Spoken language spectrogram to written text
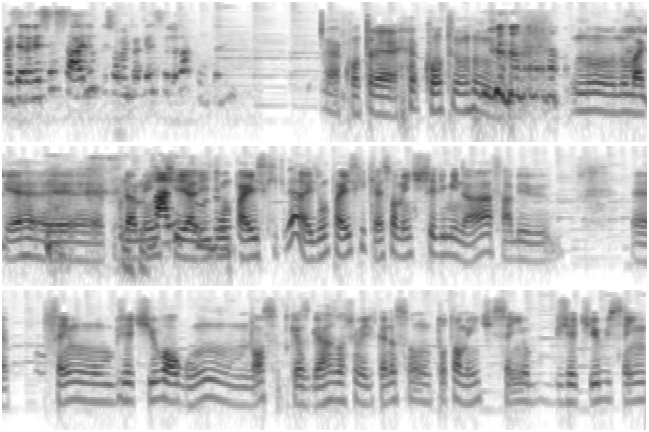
mas era necessário, principalmente para aqueles filhos da puta, né? Ah, contra, contra um nu- numa guerra é, puramente Vale ali tudo. de um país que não, de um país que quer somente te eliminar, sabe? É, sem um objetivo algum. Nossa, porque as guerras norte-americanas são totalmente sem objetivo e sem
